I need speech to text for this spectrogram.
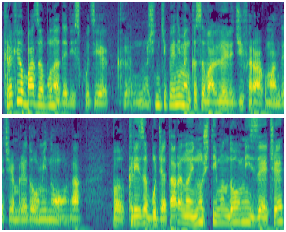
Cred că e o bază bună de discuție. Nu și închipe nimeni că se va legifera acum în decembrie 2009, da? Criză bugetară, noi nu știm în 2010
